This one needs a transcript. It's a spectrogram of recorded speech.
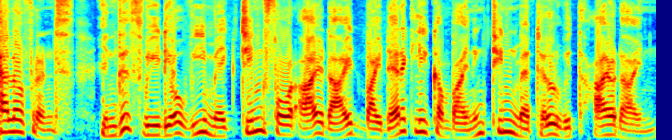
Hello friends, in this video we make tin 4 iodide by directly combining tin metal with iodine.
